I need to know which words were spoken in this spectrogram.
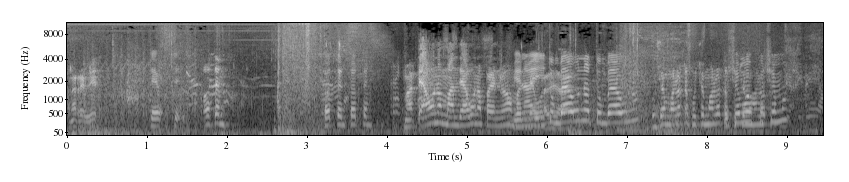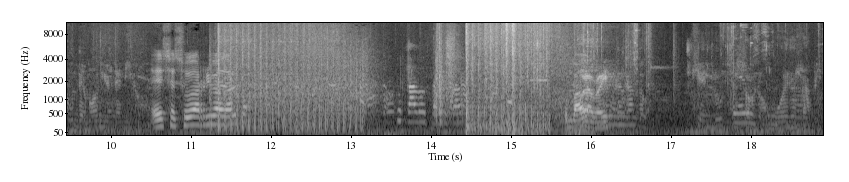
Van a revivir. Te, te- Totem. Totem, totem. Maté a uno, mandé a uno para el nuevo. Mandé ahí, a tumbe a uno, tumbe a uno. Escuchemos al otro, escuchemos al otro. Demonio enemigo. Eh, se sube arriba de algo. Está tocado, está tocado. Tumbado. Hola, Ray. Quien lucha solo muere rápido.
